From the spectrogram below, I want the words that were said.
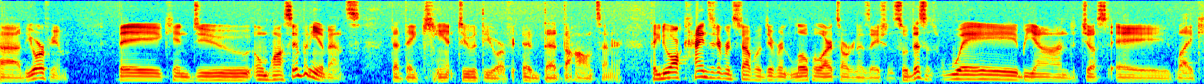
uh, the Orpheum. They can do Omaha Symphony events that they can't do at the Orphe- uh, at the Holland Center. They can do all kinds of different stuff with different local arts organizations. So this is way beyond just a like,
